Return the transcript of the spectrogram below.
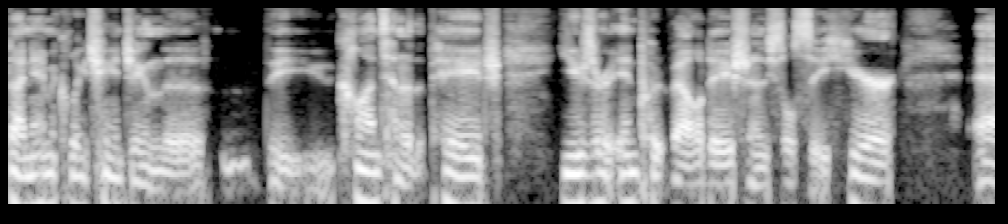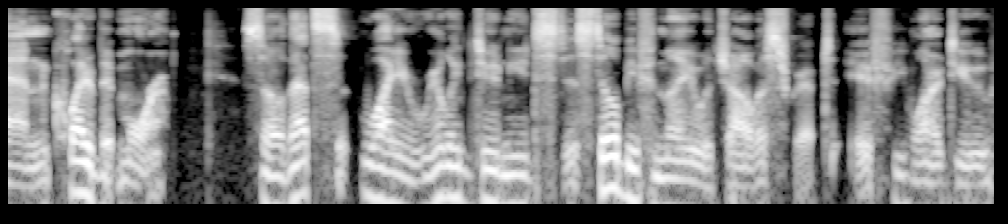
dynamically changing the, the content of the page, user input validation, as you'll see here, and quite a bit more. So that's why you really do need to still be familiar with JavaScript if you want to do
